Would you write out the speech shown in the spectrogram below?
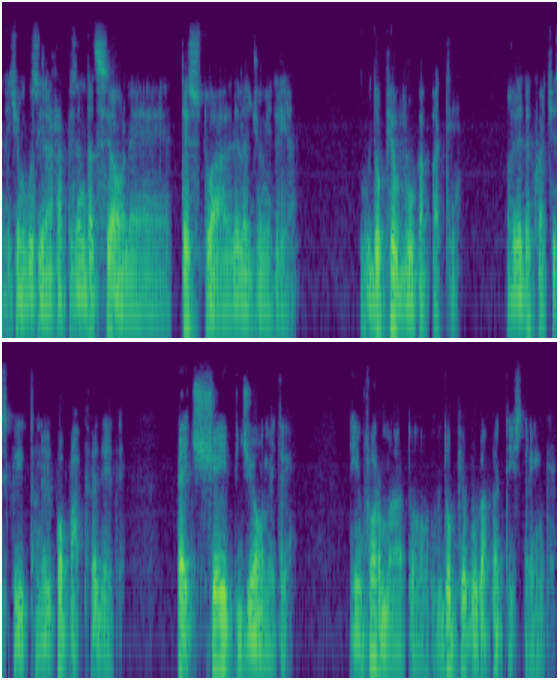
diciamo così la rappresentazione testuale della geometria. WKT vedete qua c'è scritto nel pop up vedete patch shape geometry in formato WKT string.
